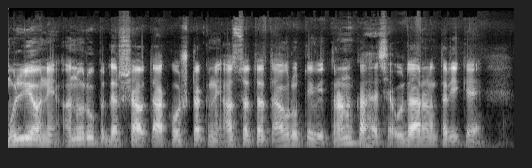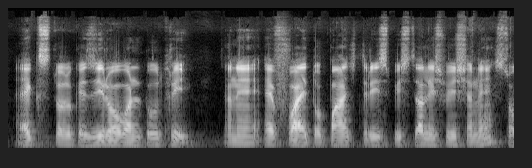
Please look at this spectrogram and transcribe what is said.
મૂલ્યોને અનુરૂપ દર્શાવતા કોષ્ટકને અસતત આવૃત્તિ વિતરણ કહે છે. ઉદાહરણ તરીકે એક્સ તો કે ઝીરો, વન, ટુ, થ્રી અને એફવાય તો પાંચ, ત્રીસ, પિસ્તાલીસ, વીસ અને સો.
